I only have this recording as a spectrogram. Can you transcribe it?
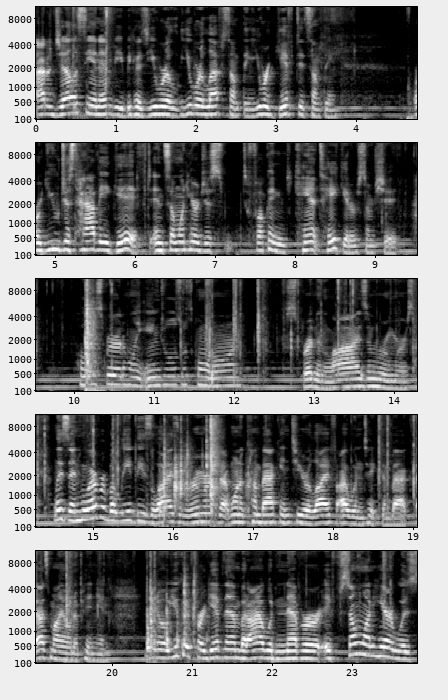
out of jealousy and envy because you were you were left something, you were gifted something. Or you just have a gift and someone here just fucking can't take it or some shit. Holy Spirit, Holy Angels, what's going on? Spreading lies and rumors. Listen, whoever believed these lies and rumors that want to come back into your life, I wouldn't take them back. That's my own opinion. You know, you could forgive them, but I would never. If someone here was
